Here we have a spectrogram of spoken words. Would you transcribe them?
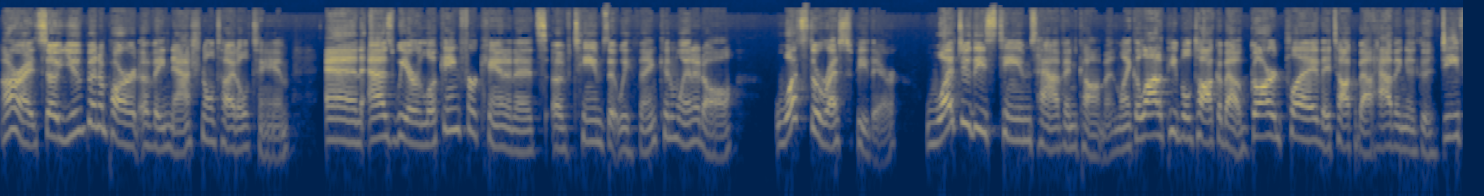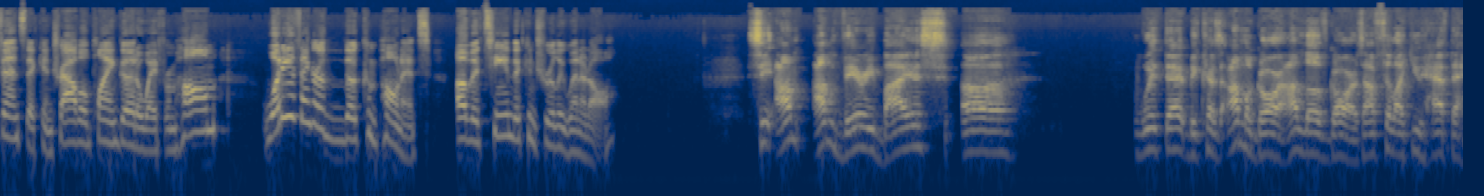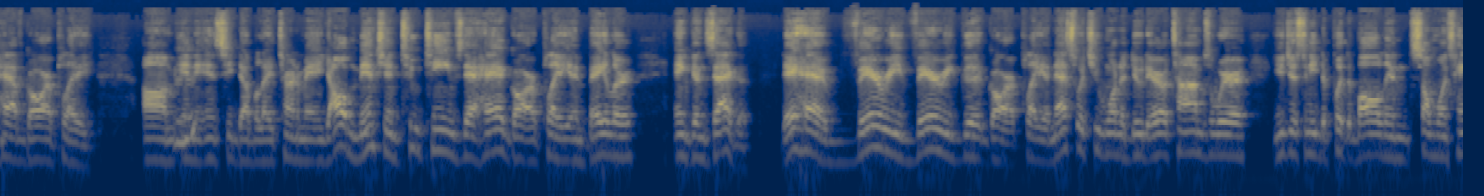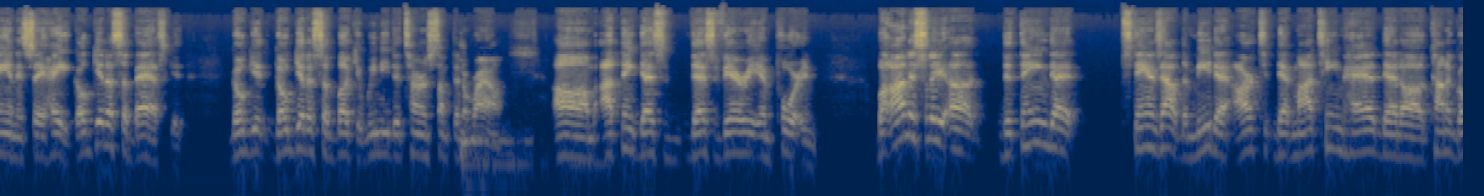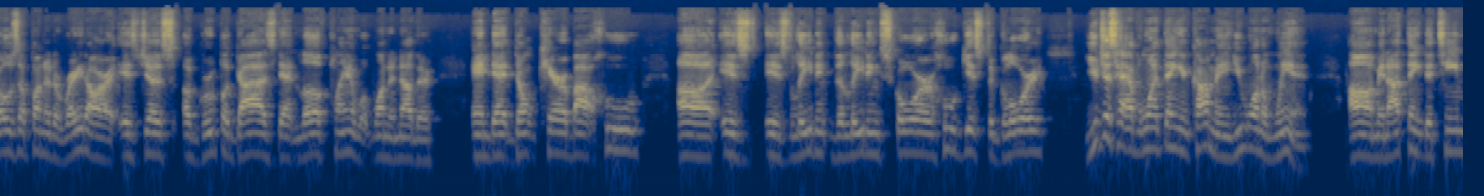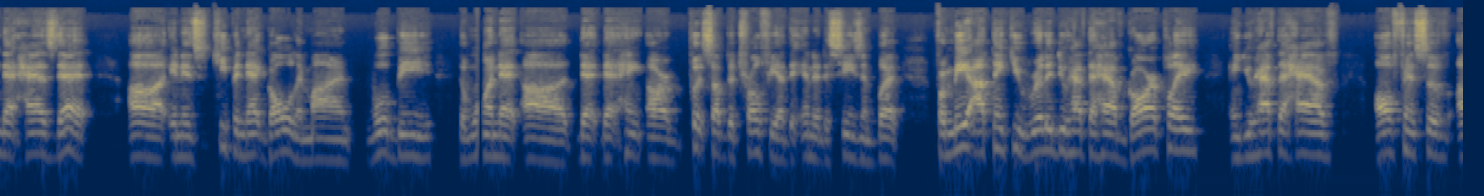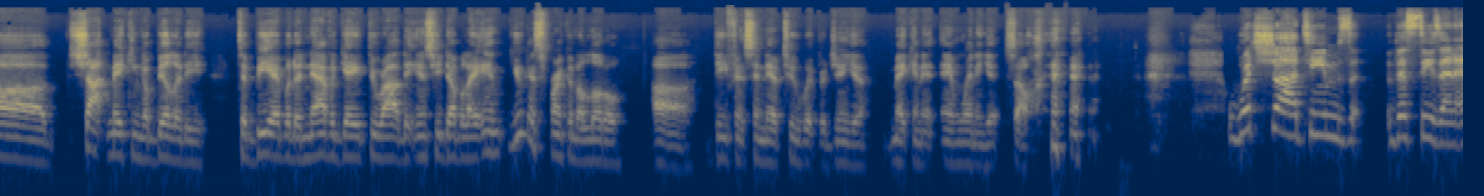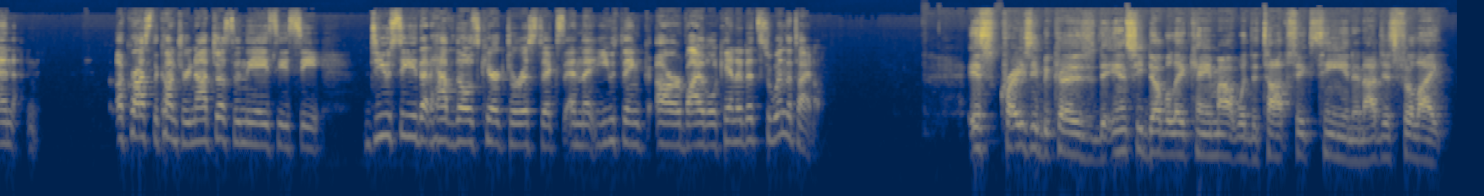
All right. So you've been a part of a national title team. And as we are looking for candidates of teams that we think can win it all, what's the recipe there? What do these teams have in common? Like a lot of people talk about guard play, they talk about having a good defense that can travel playing good away from home. What do you think are the components of a team that can truly win it all? See, I'm I'm very biased uh with that because I'm a guard. I love guards. I feel like you have to have guard play um, mm-hmm. in the NCAA tournament. And y'all mentioned two teams that had guard play in Baylor and Gonzaga. They had very, very good guard play. And that's what you want to do. There are times where you just need to put the ball in someone's hand and say, hey, go get us a basket. Go get go get us a bucket. We need to turn something around. Um, I think that's that's very important. But honestly, uh, the thing that stands out to me that our t- that my team had that uh, kind of goes up under the radar is just a group of guys that love playing with one another and that don't care about who uh, is is leading the leading scorer, who gets the glory. You just have one thing in common: you want to win. Um, and I think the team that has that uh, and is keeping that goal in mind will be the one that uh, that that hang or puts up the trophy at the end of the season. But for me, I think you really do have to have guard play and you have to have offensive uh, shot making ability to be able to navigate throughout the NCAA. And you can sprinkle a little uh, defense in there too with Virginia making it and winning it. So, which uh, teams this season and across the country, not just in the ACC, do you see that have those characteristics and that you think are viable candidates to win the title? It's crazy because the NCAA came out with the top 16, and I just feel like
